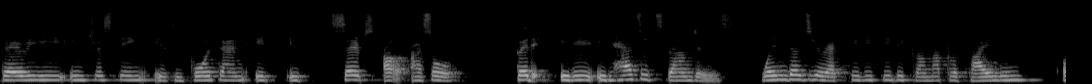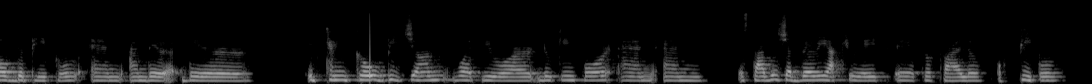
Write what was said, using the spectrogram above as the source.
very interesting, it's important, it, it serves us all, but it, it has its boundaries. When does your activity become a profiling of the people and, and their, their, it can go beyond what you are looking for and, and establish a very accurate uh, profile of, of people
